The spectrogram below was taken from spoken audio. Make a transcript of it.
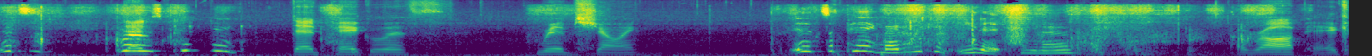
It's a gross pig. Dead pig with ribs showing. It's a pig. Maybe we can eat it. You know, A raw pig.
